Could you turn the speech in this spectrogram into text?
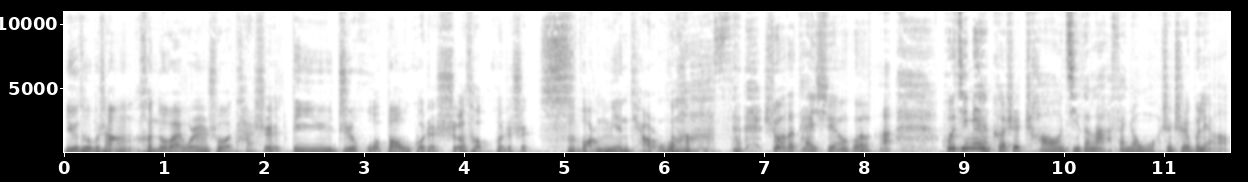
YouTube 上很多外国人说它是地狱之火包裹着舌头，或者是死亡面条。哇塞，说的太玄乎了啊！火鸡面可是超级的辣，反正我是吃不了。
